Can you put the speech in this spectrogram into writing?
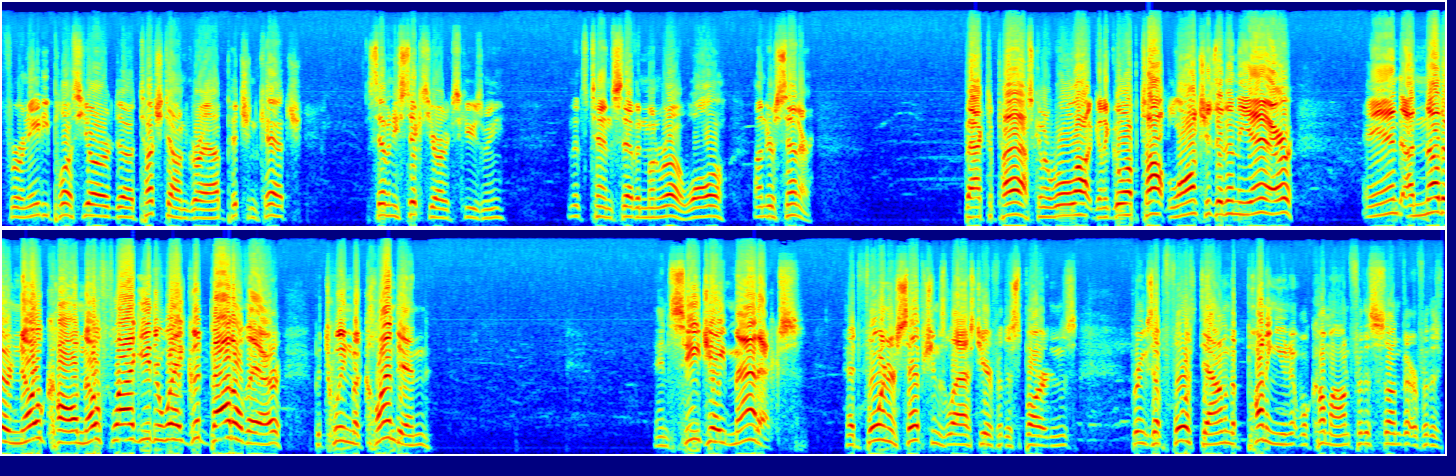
for an 80 plus yard uh, touchdown grab, pitch and catch. 76 yard, excuse me. And it's 10 7 Monroe. Wall under center. Back to pass. Going to roll out. Going to go up top. Launches it in the air. And another no call. No flag either way. Good battle there between McClendon and CJ Maddox. Had four interceptions last year for the Spartans. Brings up fourth down, and the punting unit will come on for the Sun or for the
